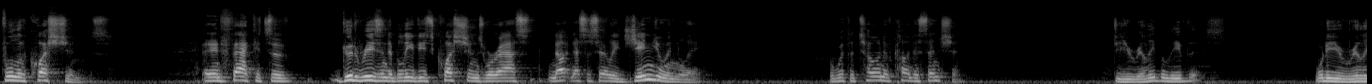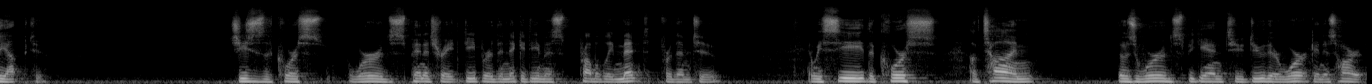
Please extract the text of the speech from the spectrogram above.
full of questions. And in fact, it's a good reason to believe these questions were asked not necessarily genuinely, but with a tone of condescension. Do you really believe this? What are you really up to? Jesus, of course, words penetrate deeper than Nicodemus probably meant for them to. And we see the course of time, those words began to do their work in his heart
